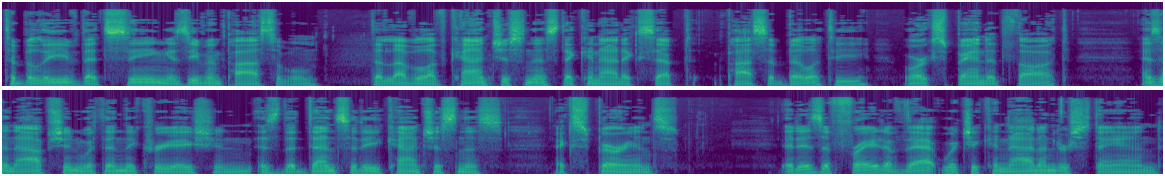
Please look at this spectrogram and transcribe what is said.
To believe that seeing is even possible, the level of consciousness that cannot accept possibility or expanded thought as an option within the creation is the density consciousness experience. It is afraid of that which it cannot understand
